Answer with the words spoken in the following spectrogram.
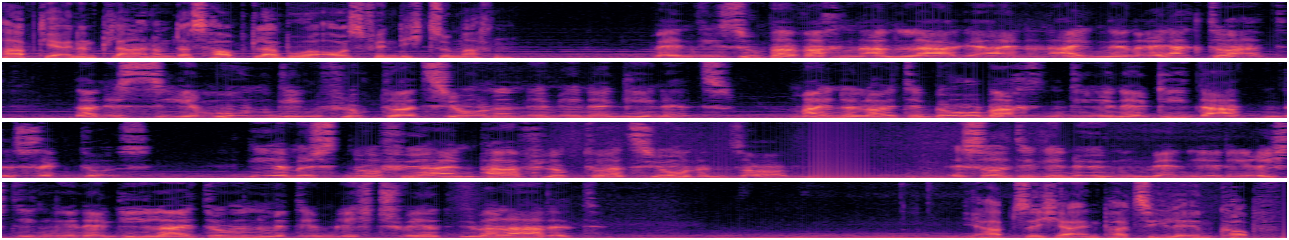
Habt ihr einen Plan, um das Hauptlabor ausfindig zu machen? Wenn die Superwachenanlage einen eigenen Reaktor hat, dann ist sie immun gegen Fluktuationen im Energienetz. Meine Leute beobachten die Energiedaten des Sektors. Ihr müsst nur für ein paar Fluktuationen sorgen. Es sollte genügen, wenn ihr die richtigen Energieleitungen mit dem Lichtschwert überladet. Ihr habt sicher ein paar Ziele im Kopf.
